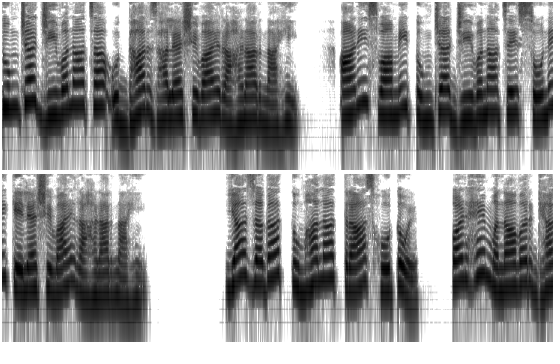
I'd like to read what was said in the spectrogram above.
तुमच्या जीवनाचा उद्धार झाल्याशिवाय राहणार नाही. आणि स्वामी तुमच्या जीवनाचे सोने केल्याशिवाय राहणार नाही. या जगात तुम्हाला त्रास होतोय पण हे मनावर घ्या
